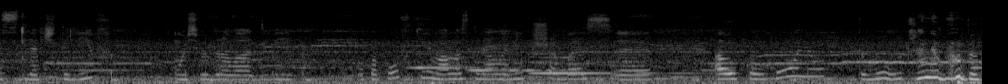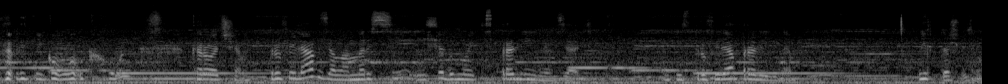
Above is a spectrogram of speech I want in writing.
щось для вчителів. Ось вибрала дві упаковки. Мама сказала ліпше без е, алкоголю, тому лучше не буду дарити нікому алкоголь. Коротше, труфіля взяла мерсі і ще думаю якісь праліни взяти. Якісь труфіля праліни. Їх теж візьму.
